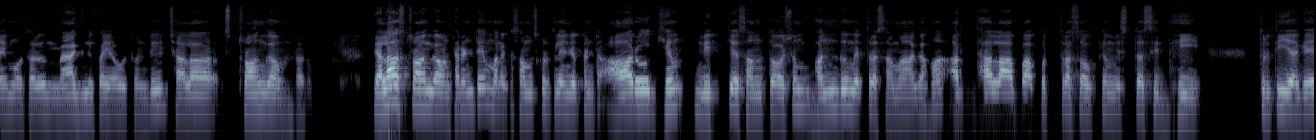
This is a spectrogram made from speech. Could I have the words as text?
ఏమవుతారు? మ్యాగ్నిఫై అవుతుంది. చాలా స్ట్రాంగ్గా ఉంటారు. ఎలా స్ట్రాంగ్గా ఉంటారంటే మనకు సంస్కృతిలో ఏం చెప్తుంటే ఆరోగ్యం నిత్య సంతోషం బంధుమిత్ర సమాగమ అర్ధలాభ పుత్ర సౌఖ్యం ఇష్ట సిద్ధి తృతీయగే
